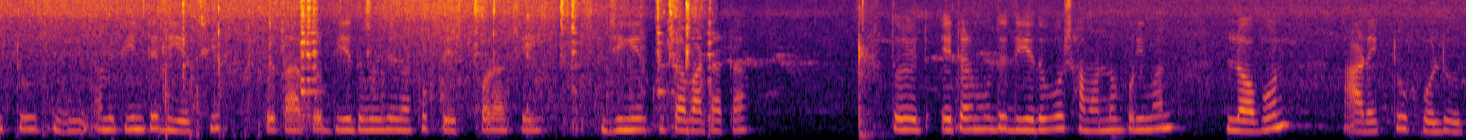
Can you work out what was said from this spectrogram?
একটু, আমি তিনটে দিয়েছি। তো তারপর দিয়ে দেবো যে দেখো, পেস্ট করা সেই ঝিঙের খোসা বাটাটা। তো এটার মধ্যে দিয়ে দেবো সামান্য পরিমাণ লবণ আর একটু হলুদ।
